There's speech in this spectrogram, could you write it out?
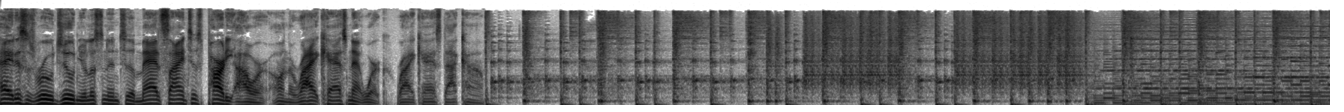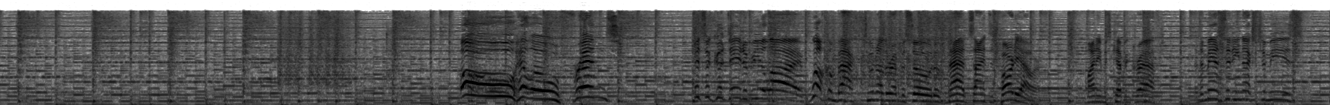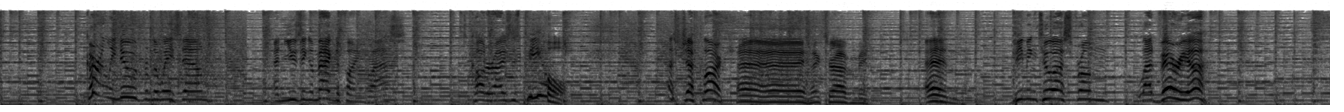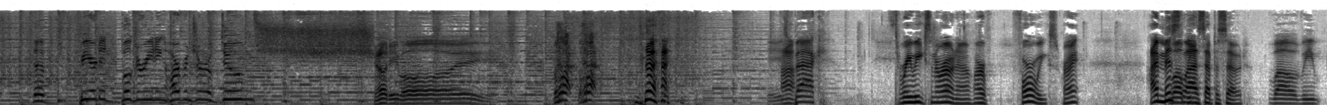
Hey, this is Rude Jude, and you're listening to Mad Scientist Party Hour on the Riotcast Network, riotcast.com. Oh, hello, friends! It's a good day to be alive. Welcome back to another episode of Mad Scientist Party Hour. My name is Kevin Kraft, and the man sitting next to me is currently nude from the waist down and using a magnifying glass to cauterize his pee hole. That's Jeff Clark. Hey, thanks for having me. And beaming to us from Latveria, the bearded, booger eating harbinger of doom, Shuddy Boy. He's Ah. back. Three weeks in a row now, or four weeks, right? I missed Well, we- last episode. Well, we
